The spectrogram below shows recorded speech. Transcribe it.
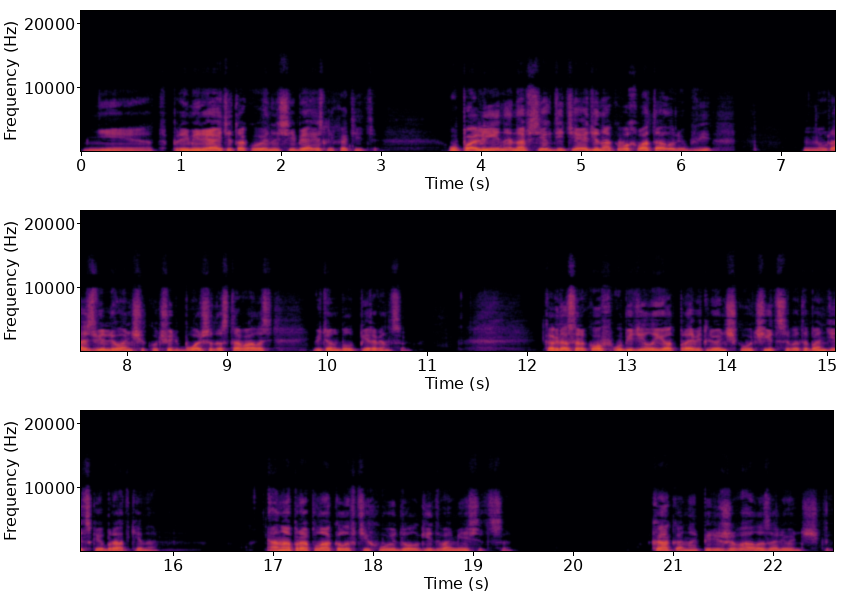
Нет, примеряйте такое на себя, если хотите. У Полины на всех детей одинаково хватало любви. Ну, разве Ленчику чуть больше доставалось, ведь он был первенцем. Когда Сырков убедил ее отправить Ленчика учиться в это бандитское Браткино, она проплакала втихую долгие два месяца. Как она переживала за Ленчика!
